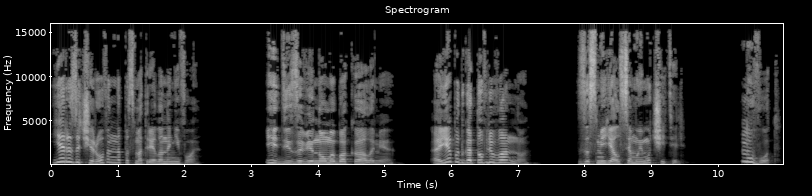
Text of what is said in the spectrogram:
Я разочарованно посмотрела на него. «Иди за вином и бокалами, а я подготовлю ванну», — засмеялся мой мучитель. «Ну вот,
